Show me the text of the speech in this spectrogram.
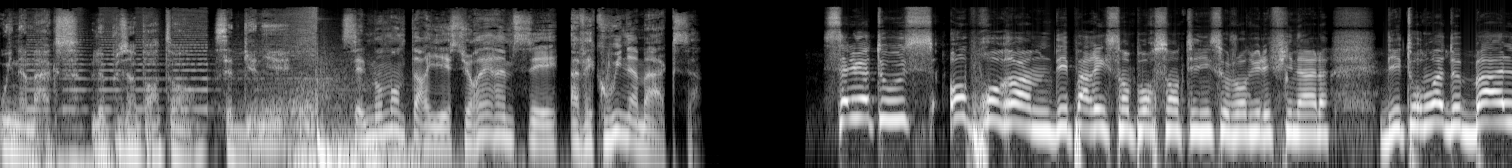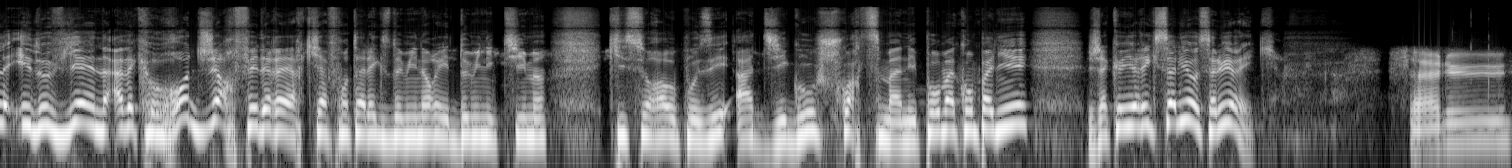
Winamax, le plus important, c'est de gagner. C'est le moment de parier sur RMC avec Winamax. Salut à tous Au programme des paris 100% tennis aujourd'hui les finales des tournois de Bâle et de Vienne avec Roger Federer qui affronte Alex de Minor et Dominique Thiem qui sera opposé à Diego Schwartzmann. Et pour m'accompagner, j'accueille Eric Salio. Salut Eric Salut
